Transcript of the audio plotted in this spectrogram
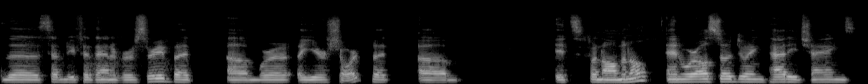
the 75th anniversary, but um, we're a year short. But um, it's phenomenal. And we're also doing Patty Chang's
